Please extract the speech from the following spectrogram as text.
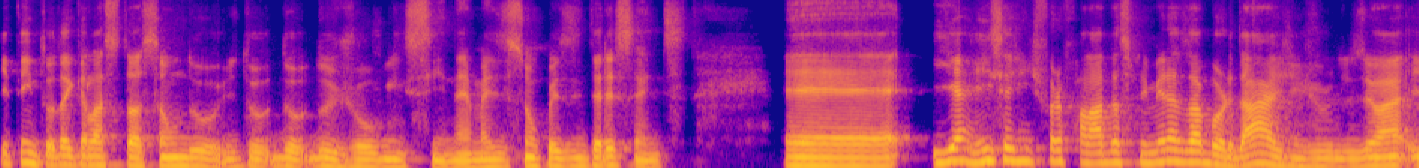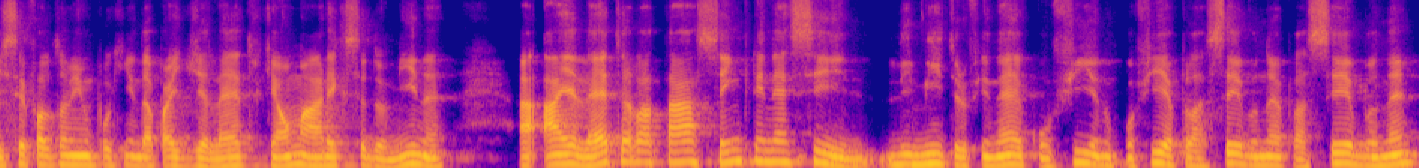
E tem toda aquela situação do, do, do, do jogo em si, né? Mas isso são coisas interessantes. É, e aí, se a gente for falar das primeiras abordagens, Júlio, e você falou também um pouquinho da parte de eletro, que é uma área que você domina, a, a eletro ela está sempre nesse limítrofe, né? Confia, não confia, placebo, não é placebo, né?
